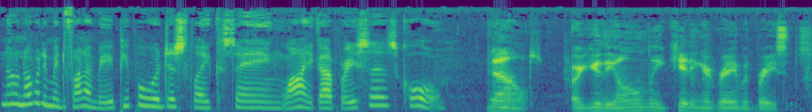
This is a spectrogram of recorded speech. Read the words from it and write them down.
No, nobody made fun of me. People were just like saying, "Wow, you got braces? Cool." Now, are you the only kid in your grade with braces?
